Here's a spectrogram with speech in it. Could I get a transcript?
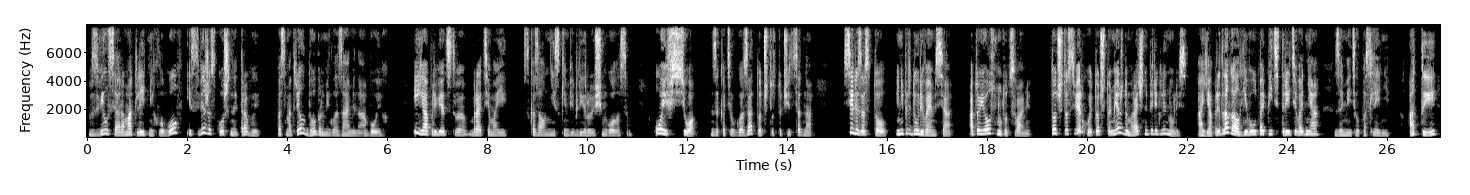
Взвился аромат летних лугов и свежескошенной травы, посмотрел добрыми глазами на обоих. «И я приветствую, братья мои», — сказал низким вибрирующим голосом. «Ой, все!» — закатил глаза тот, что стучит со дна. «Сели за стол и не придуриваемся, а то я усну тут с вами». Тот, что сверху, и тот, что между, мрачно переглянулись. «А я предлагал его утопить третьего дня», — заметил последний. «А ты?»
